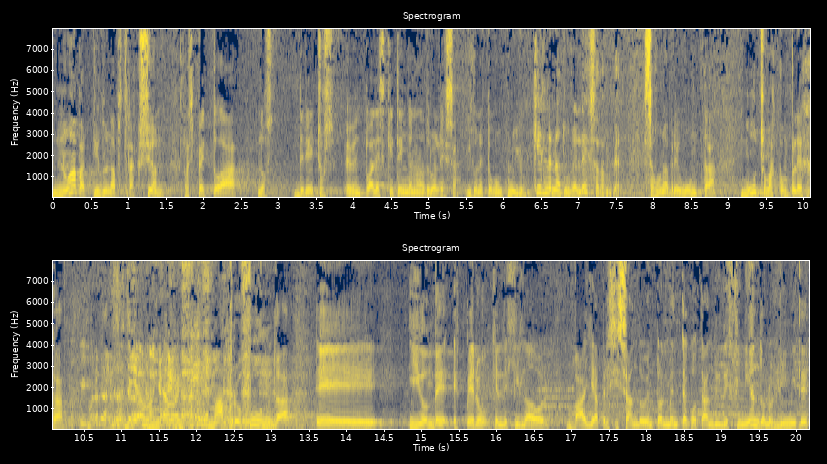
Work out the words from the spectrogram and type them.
no a partir de una abstracción respecto a los derechos eventuales que tenga la naturaleza. Y con esto concluyo. ¿Qué es la naturaleza también? Esa es una pregunta mucho más compleja, más profunda. Eh, y donde espero que el legislador vaya precisando, eventualmente acotando y definiendo los límites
